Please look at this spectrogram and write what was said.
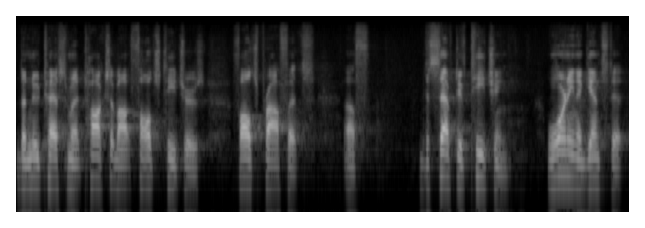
the New Testament talks about false teachers, false prophets, uh, deceptive teaching, warning against it.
